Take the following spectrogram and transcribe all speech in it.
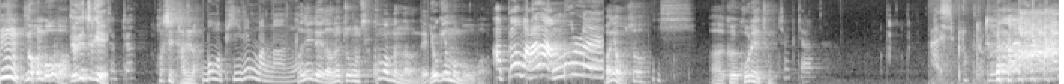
음너 한번 먹어봐 되게 특이해 짭짭. 확실히 달라 뭔가 비린 맛 나는데? 아닌데 나는 조금 새콤한 맛 나는데 여기 한번 먹어봐 아 뼈 많아 안 먹을래. 아니 없어 아그 고래충 짭짭. 아씨 뼈 좋다.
